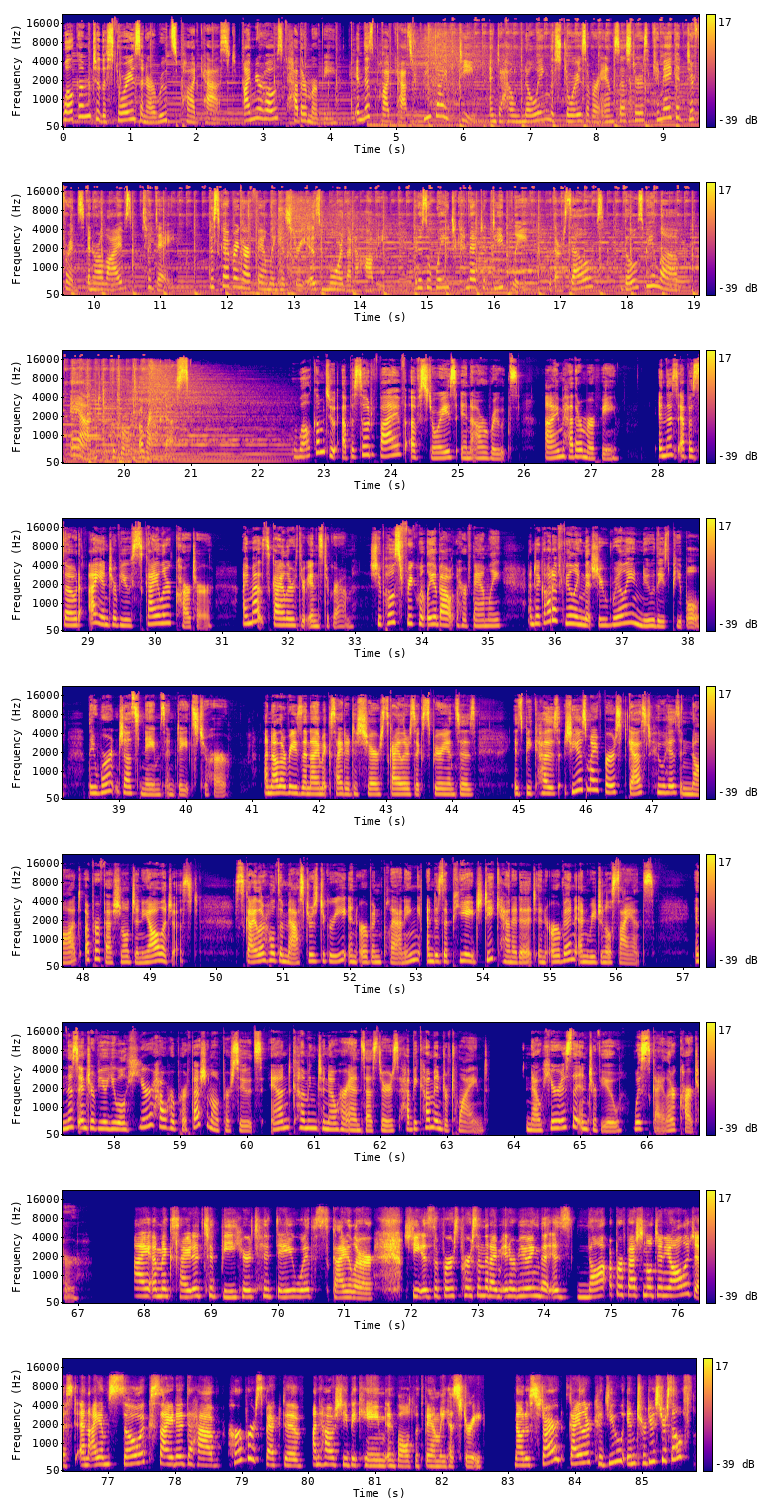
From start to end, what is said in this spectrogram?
Welcome to the Stories in Our Roots podcast. I'm your host, Heather Murphy. In this podcast, we dive deep into how knowing the stories of our ancestors can make a difference in our lives today. Discovering our family history is more than a hobby, it is a way to connect deeply with ourselves, those we love, and the world around us. Welcome to episode 5 of Stories in Our Roots. I'm Heather Murphy. In this episode, I interview Skylar Carter. I met Skylar through Instagram. She posts frequently about her family, and I got a feeling that she really knew these people. They weren't just names and dates to her. Another reason I'm excited to share Skylar's experiences is because she is my first guest who is not a professional genealogist. Skylar holds a master's degree in urban planning and is a PhD candidate in urban and regional science. In this interview, you will hear how her professional pursuits and coming to know her ancestors have become intertwined. Now, here is the interview with Skylar Carter. I am excited to be here today with Skylar. She is the first person that I'm interviewing that is not a professional genealogist, and I am so excited to have her perspective on how she became involved with family history. Now, to start, Skylar, could you introduce yourself?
